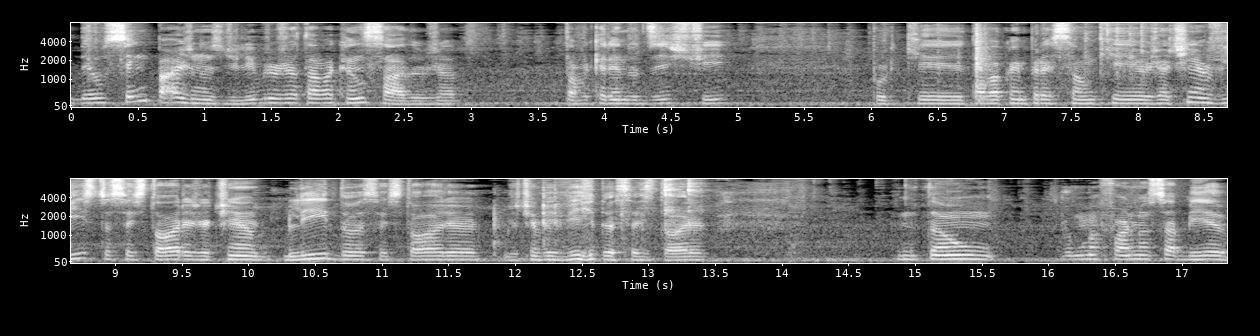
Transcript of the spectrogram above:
deu 100 páginas de livro eu já estava cansado, já estava querendo desistir, porque estava com a impressão que eu já tinha visto essa história, já tinha lido essa história, já tinha vivido essa história. Então, de alguma forma eu sabia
